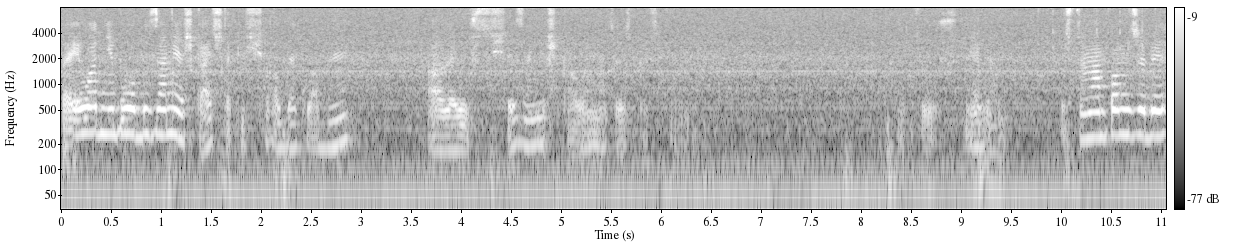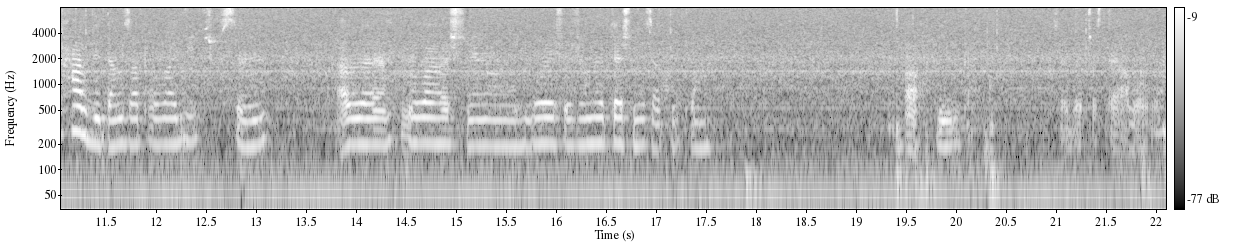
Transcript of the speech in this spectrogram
Tutaj ładnie byłoby zamieszkać, taki środek ładny. Ale już się zamieszkałem, a to jest pustynia. No cóż, nie wiem. Jeszcze mam pomysł, żeby handel tam zaprowadzić psy. Ale no właśnie, no boję się, że my też nie zakupią. O, linka. Sobie czystera woda.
